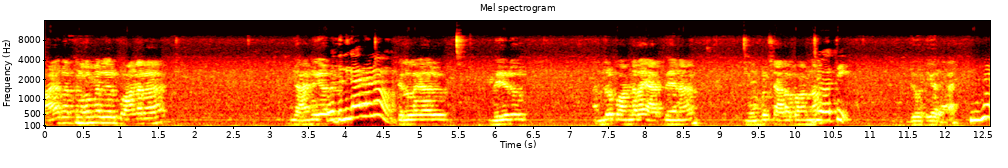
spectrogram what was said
ఆయన రత్నకుమార్ గారు బాగున్నారా? ఈ ఆయన గారు వదిన గారు మీరు అందరూ బాగున్నారా? హ్యాపీనా నేను కూడా చాలా బాగున్నా. జ్యోతి. జ్యోతి గారా? ఉహు.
